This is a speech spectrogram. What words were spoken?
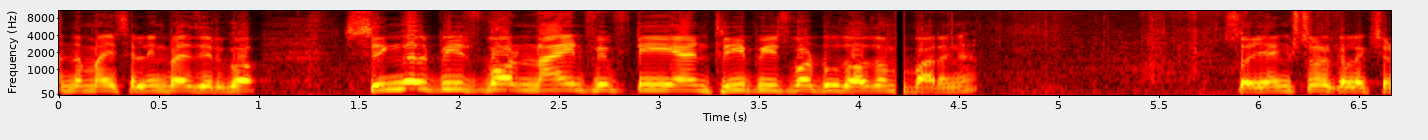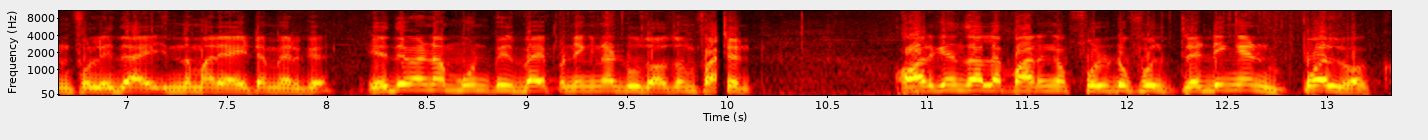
அந்த மாதிரி செல்லிங் ப்ரைஸ் இருக்கும் single piece for nine fifty and three piece for two thousand பாருங்கள் ஸோ யங்ஸ்டர் கலெக்ஷன் ஃபுல் இது இந்த மாதிரி ஐட்டம் இருக்குது எது வேணால் மூணு பீஸ் பை பண்ணிங்கன்னா டூ தௌசண்ட் ஃபைவ் ஆர்கன்ஸாவில் பாருங்கள் full to full threading and pearl work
